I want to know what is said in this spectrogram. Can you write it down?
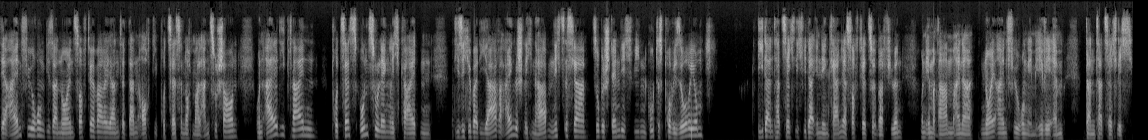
der Einführung dieser neuen Softwarevariante dann auch die Prozesse nochmal anzuschauen und all die kleinen Prozessunzulänglichkeiten, die sich über die Jahre eingeschlichen haben. Nichts ist ja so beständig wie ein gutes Provisorium, die dann tatsächlich wieder in den Kern der Software zu überführen und im Rahmen einer Neueinführung im EWM dann tatsächlich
